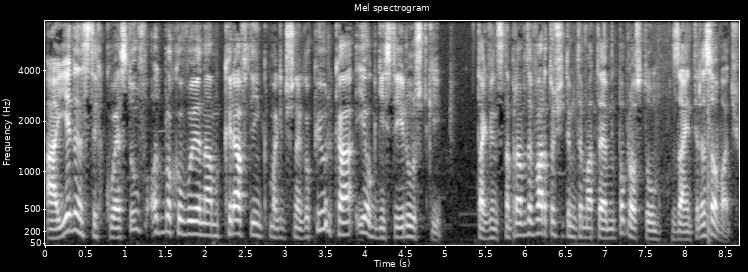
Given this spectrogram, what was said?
a jeden z tych questów odblokowuje nam crafting magicznego piórka i ognistej różdżki. Tak więc naprawdę warto się tym tematem po prostu zainteresować.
